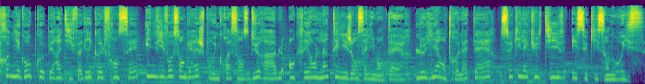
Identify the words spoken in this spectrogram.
Premier groupe coopératif agricole français, InVivo s'engage pour une croissance durable en créant l'intelligence alimentaire, le lien entre la terre, ceux qui la cultivent et ceux qui s'en nourrissent.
